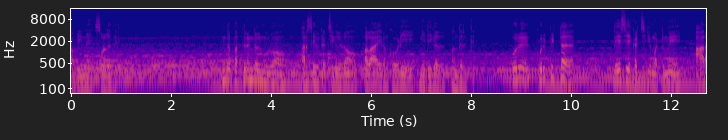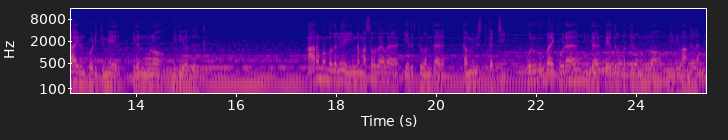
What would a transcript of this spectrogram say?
அப்படின்னு சொல்லுது. இந்த பத்திரங்கள் மூலம் அரசியல் கட்சிகளிடம் பல ஆயிரம் கோடி நிதிகள் வந்திருக்கு. ஒரு குறிப்பிட்ட தேசிய கட்சிக்கு மட்டுமே ஆறாயிரம் கோடிக்கு மேல் இதன் மூலம் நிதி வந்திருக்கு. ஆரம்பம் முதலே இந்த மசோதாவை எதிர்த்து வந்த கம்யூனிஸ்ட் கட்சி ஒரு ரூபாய் கூட இந்த தேர்தல் பத்திரம் மூலம் நிதி வாங்கலை.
